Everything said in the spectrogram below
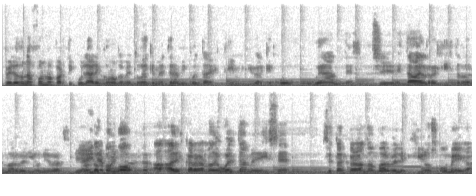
pero de una forma particular. Es como que me tuve que meter a mi cuenta de Steam y ver qué juego jugué antes. Sí. Estaba el registro del Marvel Universe. Y Cuando pongo a, a descargarlo de vuelta, me dice. Se está descargando Marvel Heroes Omega.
